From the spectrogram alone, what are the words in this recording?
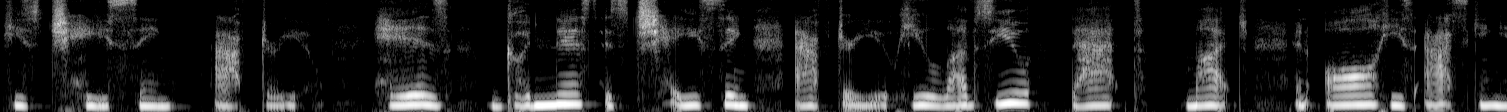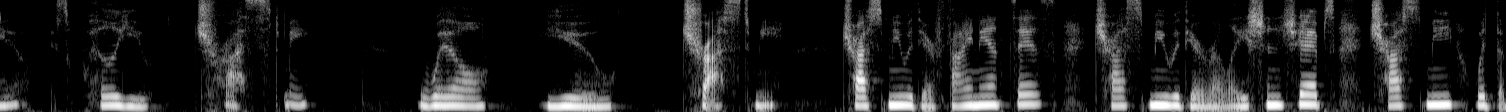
He's chasing after you. His goodness is chasing after you. He loves you that much. And all He's asking you is, Will you trust me? Will you trust me? Trust me with your finances. Trust me with your relationships. Trust me with the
